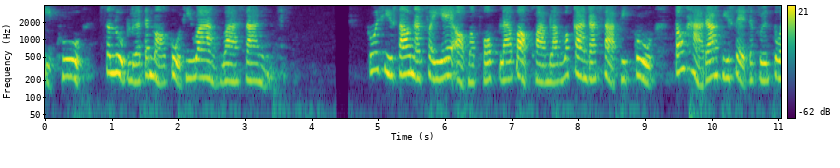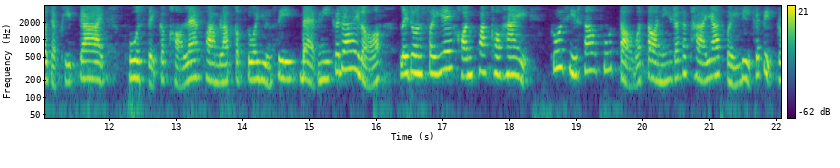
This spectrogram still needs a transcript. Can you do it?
อีกคู่ สรุปเหลือแต่หมอกู่ที่ว่างว่าสั้น กู้ชีเศร้านัดเฟยเย่ออกมาพบ แล้วบอกความลับว่าการรักษาพิษกูต้องหาร่างพิเศษจะฟื้นตัวจากพิษได้ พูดเสร็จก็ขอแลกความลับกับตัวหยุนซี แบบนี้ก็ได้เหรอ เลยโดนเฟยเย่ค้อนควักเขาให้กู้ชีเศร้าพูดต่อว่าตอนนี้รัชทายาทเปยหลี่ก็ติดโร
